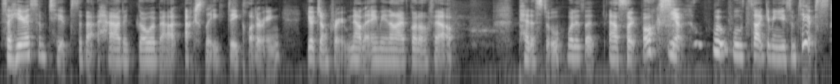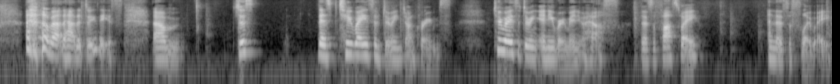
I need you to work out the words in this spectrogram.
So, here are some tips about how to go about actually decluttering your junk room now that Amy and I have got off our pedestal. What is it? Our soapbox. Yeah. We'll, we'll start giving you some tips about how to do this. Um, just there's two ways of doing junk rooms, two ways of doing any room in your house. There's a fast way, and there's a slow way.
